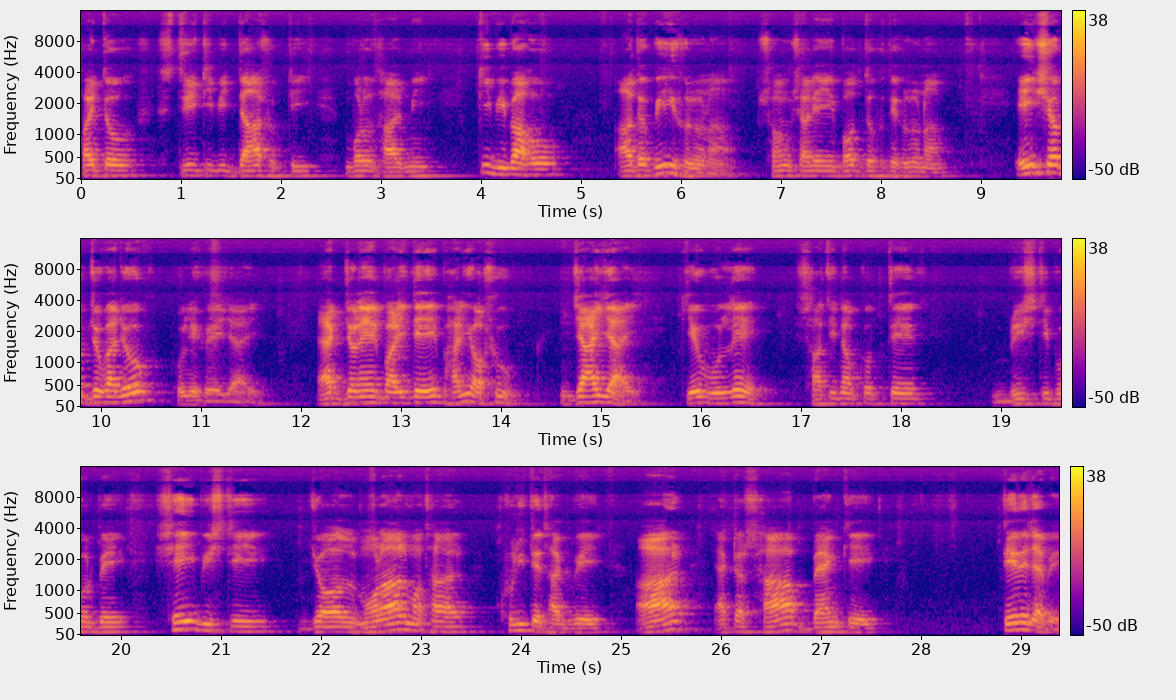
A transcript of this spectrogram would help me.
হয়তো স্ত্রীটি বিদ্যা শক্তি বড় ধার্মিক, কি বিবাহ আদপেই হলো না, সংসারে বদ্ধ হতে হলো না এই সব যোগাযোগ হলে হয়ে যায়। একজনের বাড়িতে ভারী অসুখ যায় যায় কেউ বললে সাথী নক্ষত্রের বৃষ্টি পড়বে, সেই বৃষ্টি জল মরার মাথার খুলিতে থাকবে আর একটা সাপ ব্যাংকে তেড়ে যাবে।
